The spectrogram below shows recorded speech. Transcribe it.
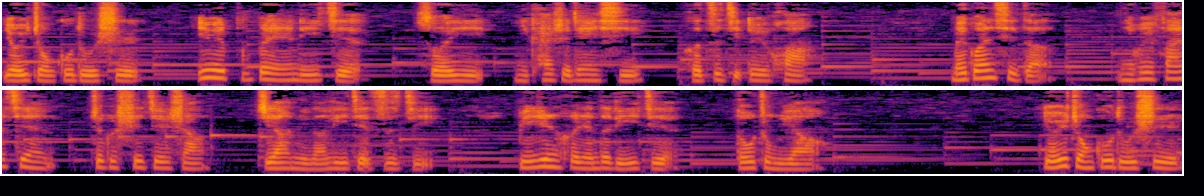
有一种孤独是，因为不被人理解，所以你开始练习和自己对话。没关系的，你会发现这个世界上，只要你能理解自己，比任何人的理解都重要。有一种孤独是，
